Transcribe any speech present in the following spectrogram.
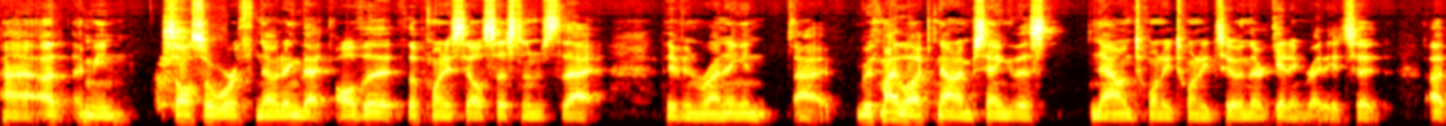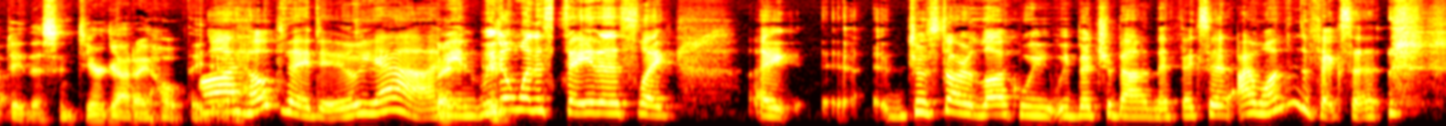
Uh, I mean, it's also worth noting that all the, the point of sale systems that they've been running, and uh, with my luck now, I'm saying this now in 2022, and they're getting ready to update this. And dear God, I hope they do. Oh, I hope they do. Yeah. I But mean, we it- don't want to say this like like uh, just our luck we we bitch about it and they fix it. I want them to fix it.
